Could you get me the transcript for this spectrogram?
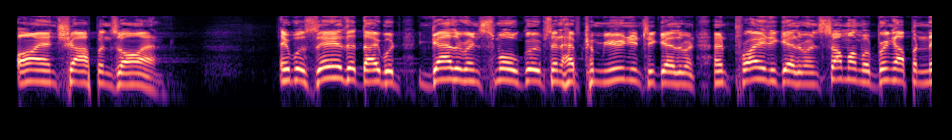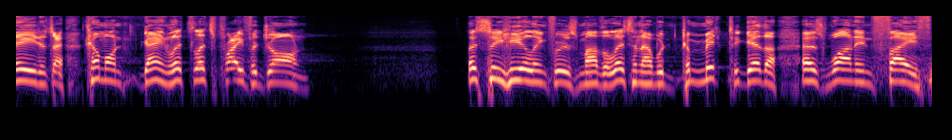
iron sharpens iron. It was there that they would gather in small groups and have communion together and, and pray together. And someone would bring up a need and say, Come on, gang, let's, let's pray for John. Let's see healing for his mother. Let's, and they would commit together as one in faith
